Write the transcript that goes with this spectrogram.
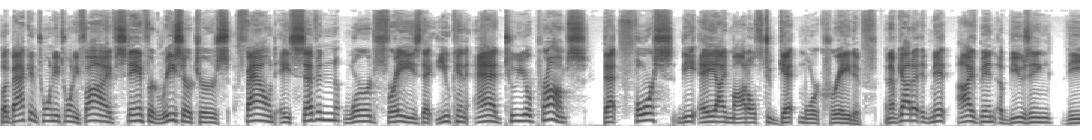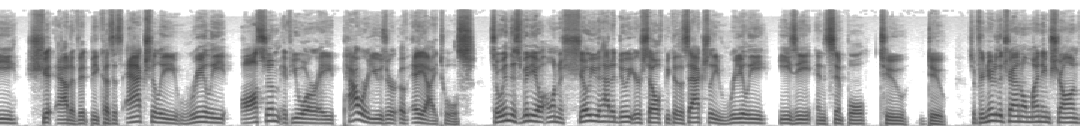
But back in 2025, Stanford researchers found a seven word phrase that you can add to your prompts that force the AI models to get more creative. And I've got to admit, I've been abusing the shit out of it because it's actually really awesome if you are a power user of AI tools. So in this video, I want to show you how to do it yourself because it's actually really easy and simple to do. So if you're new to the channel, my name's Sean.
